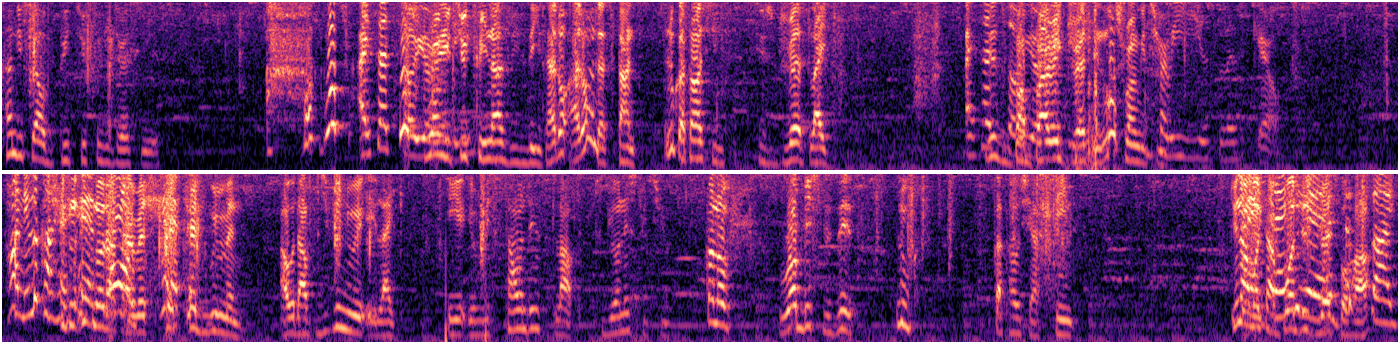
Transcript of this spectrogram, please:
Can't you see how beautifully dressed he is? What? What? I said What's wrong already. with you cleaners these days? I don't. I don't understand. Look at how she's she's dressed like I said this sorry barbaric already. dressing. What's wrong with you? Very useless girl. Honey, look at her If, hair. if not that I respected kept. women, I would have given you a, a, like a, a resounding slap. To be honest with you, what kind of rubbish is this? Look, look at how she has stained. Do you know how much I Babe, bought this here, dress for this her? Side,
